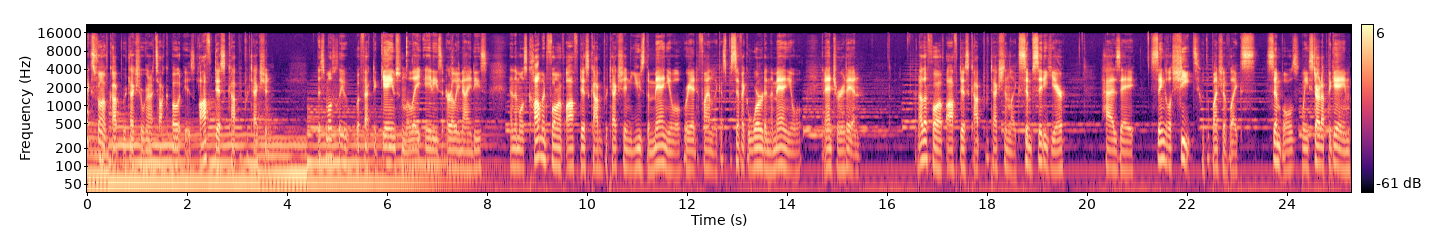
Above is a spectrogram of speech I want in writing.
Next form of copy protection we're going to talk about is off-disk copy protection. This mostly affected games from the late 80s and early 90s, and the most common form of off-disk copy protection used the manual, where you had to find like a specific word in the manual and enter it in. Another form of off-disk copy protection, like SimCity here, has a single sheet with a bunch of like symbols. When you start up the game,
